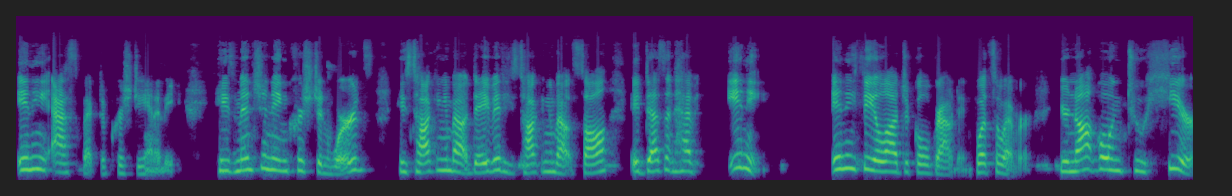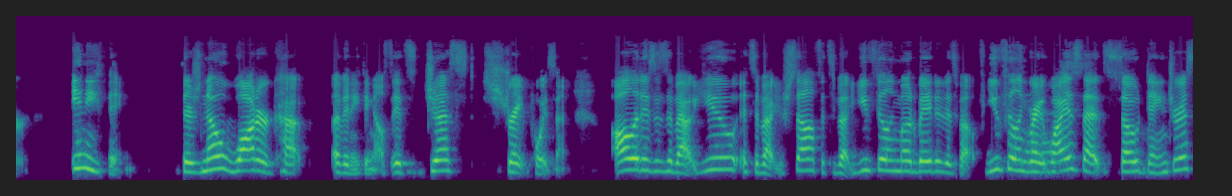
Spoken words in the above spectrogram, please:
any aspect of Christianity. He's mentioning Christian words. He's talking about David. He's talking about Saul. It doesn't have any any theological grounding whatsoever. You're not going to hear anything. There's no water cup of anything else. It's just straight poison. All it is is about you. It's about yourself. It's about you feeling motivated. It's about you feeling great. Why is that so dangerous?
